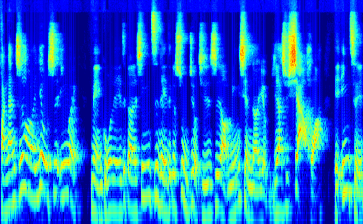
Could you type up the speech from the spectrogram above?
反弹之后呢，又是因为美国的这个薪资的这个数据，其实是要明显的有比较去下滑，也因此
